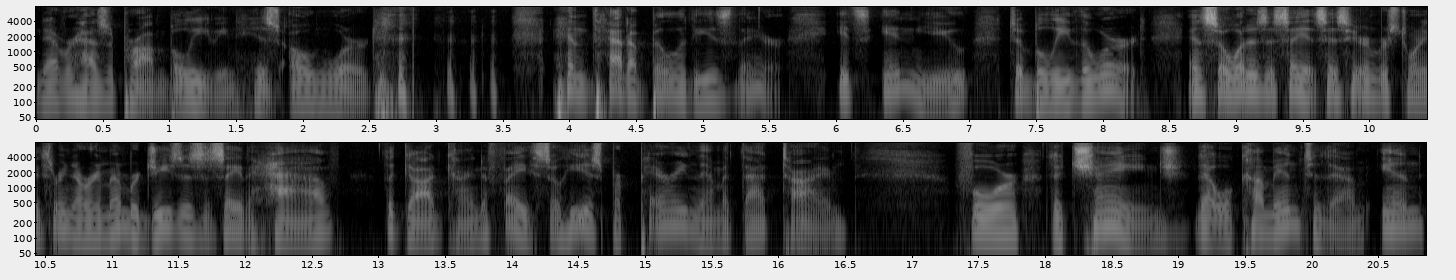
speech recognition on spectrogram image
never has a problem believing his own word. and that ability is there. It's in you to believe the word. And so, what does it say? It says here in verse 23 now remember, Jesus is saying, have the God kind of faith. So he is preparing them at that time for the change that will come into them in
